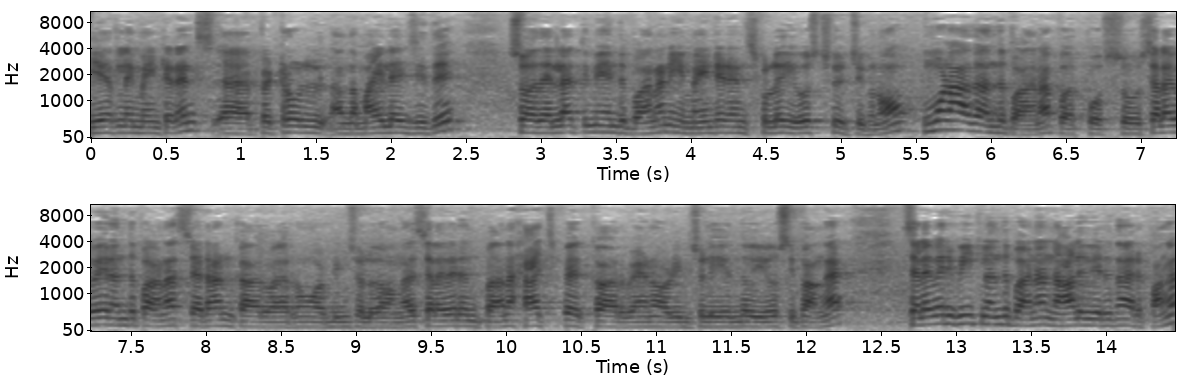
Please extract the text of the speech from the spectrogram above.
இயர்லி மெயின்டெனன்ஸ் பெட்ரோல் அந்த மைலேஜ் இது. ஸோ அது எல்லாத்தையுமே வந்து பார்த்தீங்கன்னா நீங்கள் மெயின்டெனன்ஸ்குள்ளே யோசிச்சு வச்சுக்கணும். மூணாவது வந்து பார்த்தீங்கன்னா பர்பஸ் ஸோ சில பேர் வந்து பார்த்தீங்கன்னா செடான் கார் வரணும் அப்படின்னு சொல்லுவாங்க. சில பேர் வந்து பார்த்தீங்கன்னா ஹேட்ச்பேக் கார் வேணும் அப்படின்னு சொல்லி வந்து யோசிப்பாங்க. சில பேர் வீட்டில் வந்து பார்த்தீங்கன்னா நாலு பேர் தான் இருப்பாங்க.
